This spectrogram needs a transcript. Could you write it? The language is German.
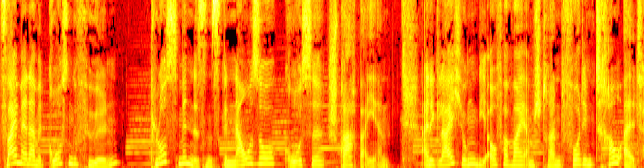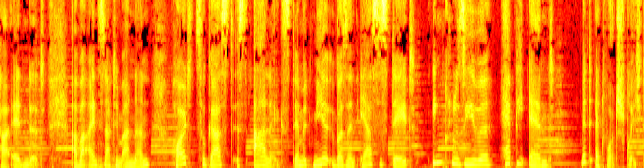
Zwei Männer mit großen Gefühlen plus mindestens genauso große Sprachbarrieren. Eine Gleichung, die auf Hawaii am Strand vor dem Traualtar endet. Aber eins nach dem anderen. Heute zu Gast ist Alex, der mit mir über sein erstes Date inklusive Happy End mit Edward spricht.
